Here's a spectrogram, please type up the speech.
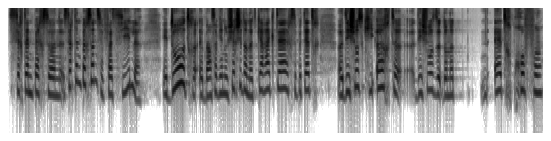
certaines personnes. Certaines personnes, c'est facile, et d'autres, eh ben, ça vient nous chercher dans notre caractère. C'est peut-être euh, des choses qui heurtent des choses dans notre être profond.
